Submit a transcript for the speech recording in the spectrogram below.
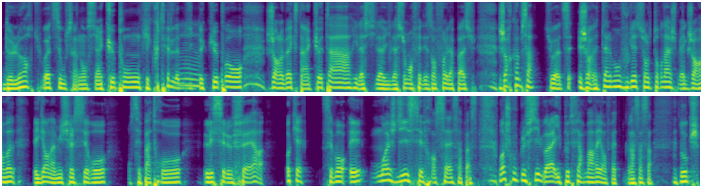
de l'or, tu vois, tu sais, où c'est un ancien quepon qui écoutait de la musique Mm. de quepon. Genre, le mec, c'était un queutard, il a, il, a, il a sûrement fait des enfants, il a pas su. Genre, comme ça, tu vois. J'aurais tellement voulu être sur le tournage, mais avec genre en mode, les gars, on a Michel Serrault, on sait pas trop, laissez-le faire. Ok, c'est bon. Et moi, je dis, c'est français, ça passe. Moi, je trouve que le film, voilà, il peut te faire marrer, en fait, grâce à ça. Donc,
